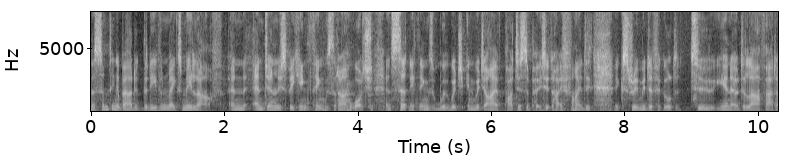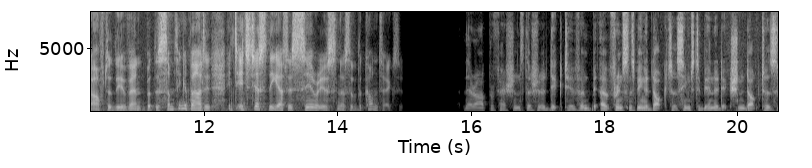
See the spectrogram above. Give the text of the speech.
There's something about it that even makes me laugh, and and generally speaking, things that I watch, and certainly things with which in which I have participated, I find it extremely difficult to you know to laugh at after the event. But there's something about it. it it's just the utter seriousness of the context. There are professions that are addictive, and uh, for instance, being a doctor seems to be an addiction. Doctors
